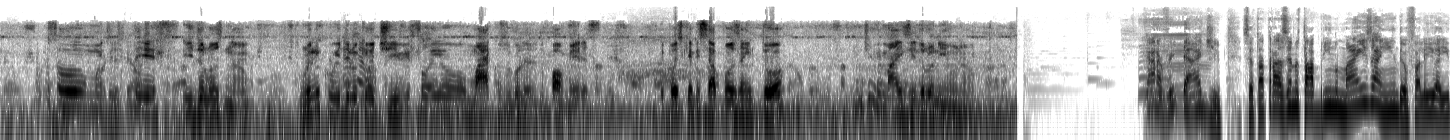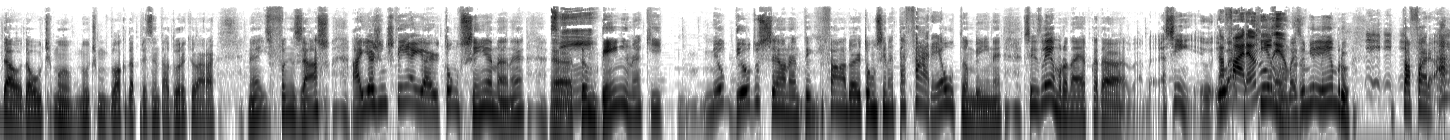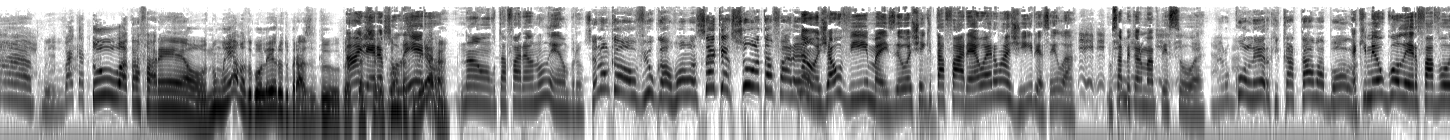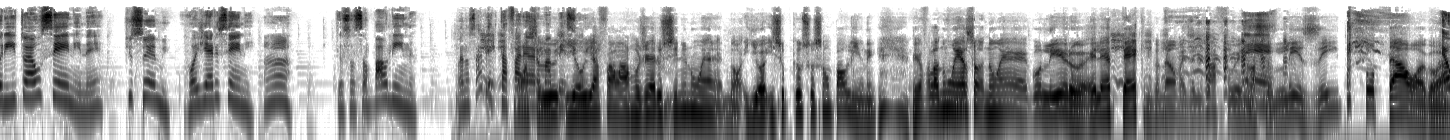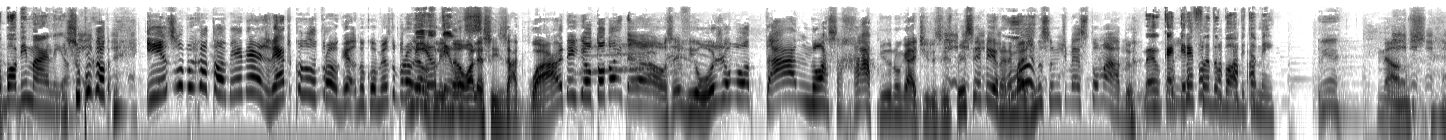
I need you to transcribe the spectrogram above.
Eu sou muito de ter ídolos, não. O único ídolo que eu tive foi o Marcos, o goleiro do Palmeiras. Depois que ele se aposentou, não tive mais ídolo nenhum, não. Cara, verdade. Você tá trazendo, tá abrindo mais ainda. Eu falei aí da, da último, no último bloco da apresentadora que eu era né, fanzaço. Aí a gente tem aí Ayrton Senna, né? Sim. também, né? Que, meu Deus do céu, né? Tem que falar do Ayrton Senna. Tafarel também, né? Vocês lembram da época da. Assim, eu, eu era eu pequeno, lembro. mas eu me lembro. Tafarel. Ah, vai que é tua, Tafarel. Não lembra do goleiro do Brasil, do, da, ah, da ele era seleção goleiro? brasileira? Não, o Tafarel eu não lembro. Você nunca ouviu o Galvão lançar que é sua, Tafarel? Não, eu já ouvi, mas eu achei que Tafarel era uma gíria, sei lá. Não sabia que era uma pessoa. Era o goleiro que catava a bola. É que meu goleiro favorito é o Ceni, né? Que Sene? Rogério Ceni. Ah, Eu sou São Paulina. Mas não sabia que Tafarel Nossa, era uma e eu, pessoa. e eu ia falar, Rogério Ceni não é. não, e eu- isso porque eu sou São Paulino, hein? Eu ia falar, não é, só, não é goleiro, ele é técnico. Não, mas ele já foi. Nossa, É. eu lesei total agora. É o Bob Marley, ó. Isso porque eu, isso porque eu tomei energético no, programa, no começo do programa. Meu eu falei, Deus. não, olha, vocês aguardem que eu tô doidão. Você viu, hoje eu vou estar, nossa, rápido no gatilho. Vocês perceberam, né? Imagina se eu não tivesse tomado. O Caipira é fã do Bob também. é.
